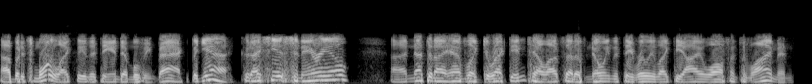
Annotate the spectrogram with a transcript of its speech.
uh, but it's more likely that they end up moving back. But yeah, could I see a scenario? Uh, not that I have like direct intel outside of knowing that they really like the Iowa offensive lineman,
